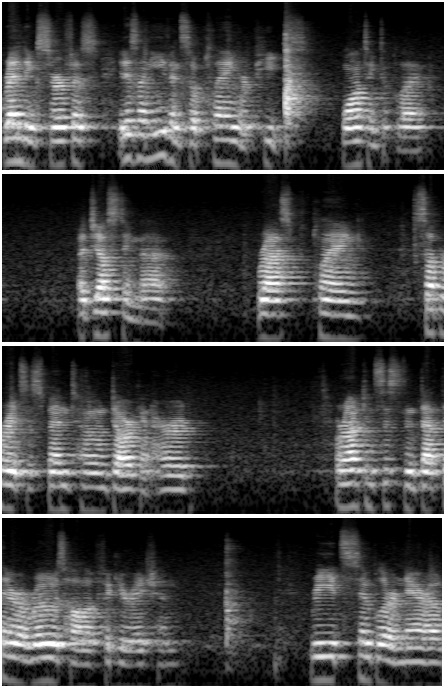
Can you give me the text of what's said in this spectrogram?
Rending surface, it is uneven, so playing repeats, wanting to play. Adjusting that. Rasp playing, Separate suspend tone, dark and heard. Or inconsistent that there arose hollow figuration. Reads simpler, narrow,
